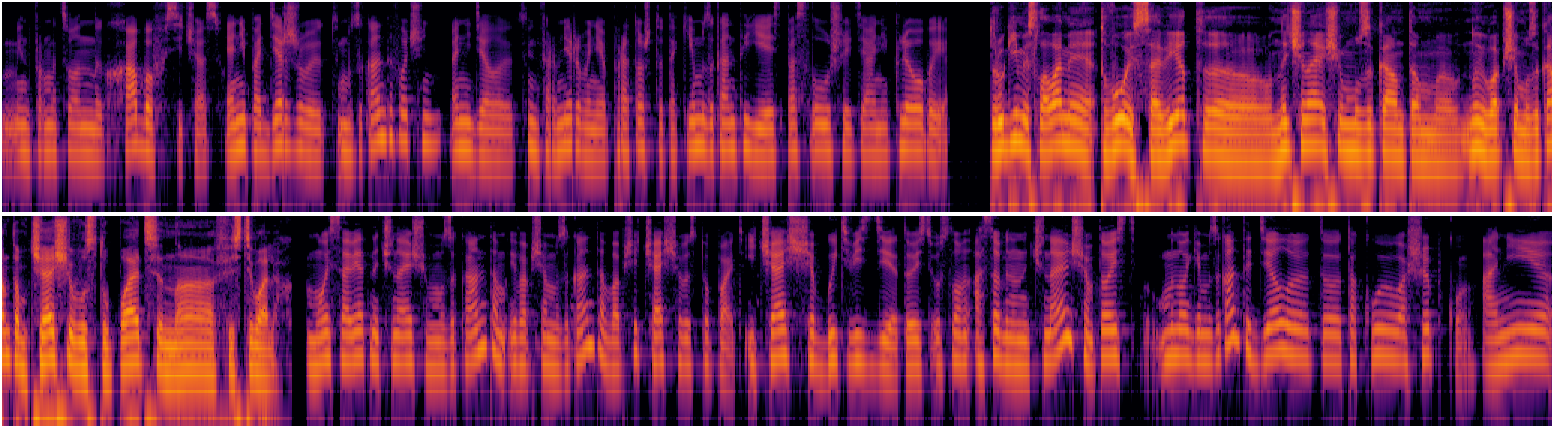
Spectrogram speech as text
информационных хабов сейчас. И они поддерживают музыкантов очень, они делают информирование про то, что такие музыканты есть, послушайте, они клевые. Другими словами, твой совет э, начинающим музыкантам, э, ну и вообще музыкантам, чаще выступать на фестивалях. Мой совет начинающим музыкантам и вообще музыкантам вообще чаще выступать и чаще быть везде. То есть, условно, особенно начинающим. То есть, многие музыканты делают э, такую ошибку. Они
